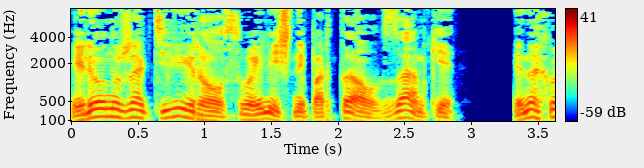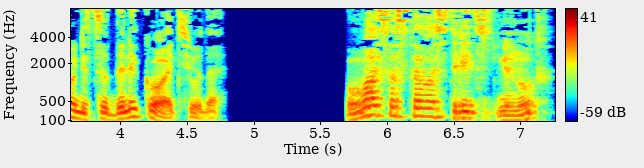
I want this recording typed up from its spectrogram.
Или он уже активировал свой личный портал в замке и находится далеко отсюда? У вас осталось 30 минут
